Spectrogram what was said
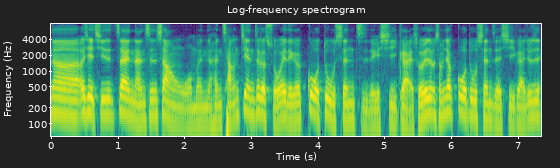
那而且其实，在男生上，我们很常见这个所谓的一个过度伸直的一个膝盖。所谓的什么叫过度伸直的膝盖？就是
